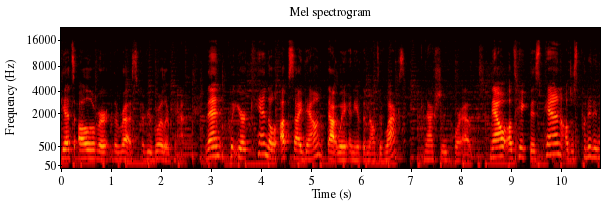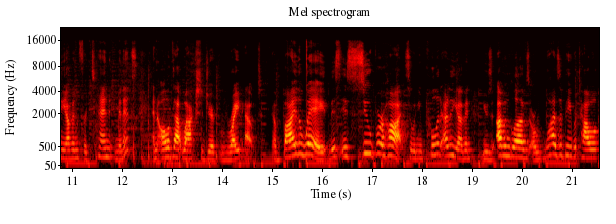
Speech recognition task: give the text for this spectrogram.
gets all over the rest of your broiler pan. Then put your candle upside down, that way any of the melted wax can actually pour out. Now I'll take this pan, I'll just put it in the oven for 10 minutes and all of that wax should drip right out. Now, by the way, this is super hot, so when you pull it out of the oven, use oven gloves or wads of paper towel,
